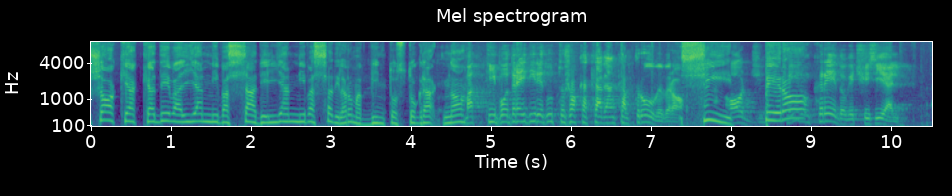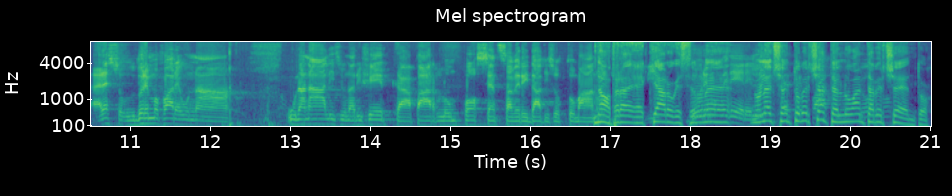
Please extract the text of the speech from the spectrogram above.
ciò che accadeva agli anni passati. E gli anni passati la Roma ha vinto sto gra... no? Ma ti potrei dire tutto ciò che accade anche altrove, però. Sì, Oggi. però- Io non credo che ci sia. il- Adesso dovremmo fare una. Un'analisi, una ricerca, parlo un po' senza avere i dati sotto mano. No, però è chiaro che se non è, non è il l'Inter che 100% è il 90%.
